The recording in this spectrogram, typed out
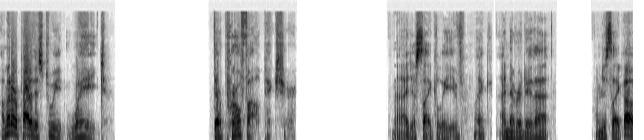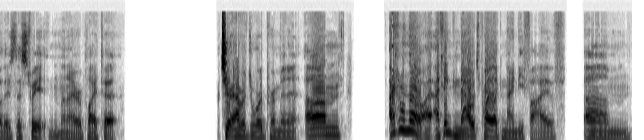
I'm gonna reply to this tweet. Wait, their profile picture. No, I just like leave. Like I never do that. I'm just like, oh, there's this tweet, and then I reply to it. What's your average word per minute? Um, I don't know. I, I think now it's probably like 95. Um,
